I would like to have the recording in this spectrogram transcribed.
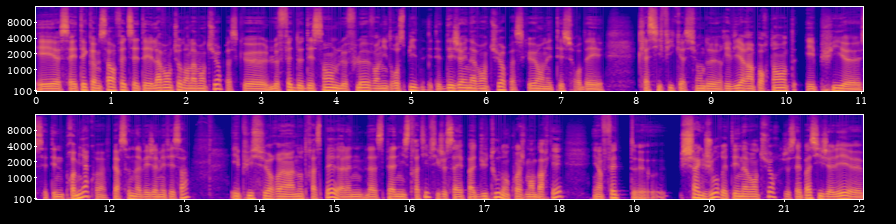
Et ça a été comme ça, en fait, c'était l'aventure dans l'aventure, parce que le fait de descendre le fleuve en hydrospeed était déjà une aventure, parce qu'on était sur des classifications de rivières importantes, et puis euh, c'était une première, quoi. Personne n'avait jamais fait ça. Et puis sur un autre aspect, l'aspect administratif, c'est que je savais pas du tout dans quoi je m'embarquais. Et en fait, euh, chaque jour était une aventure. Je savais pas si j'allais euh,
